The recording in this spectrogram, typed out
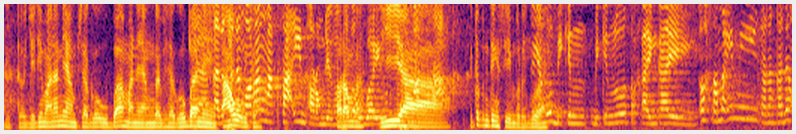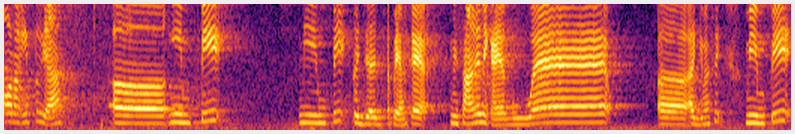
Gitu. Jadi mana nih yang bisa gue ubah, mana yang nggak bisa gue ubah Iya, nih. Tahu kadang-kadang gitu. orang maksain orang dia nggak Orang bisa ubah itu iya. maksa Itu penting sih menurut itu gue. yang lu bikin bikin lu terkaing-kaing oh sama ini kadang-kadang orang itu ya eh ngimpi ngimpi kejadian apa ya kayak misalnya nih kayak gue eh ah, gimana sih mimpi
